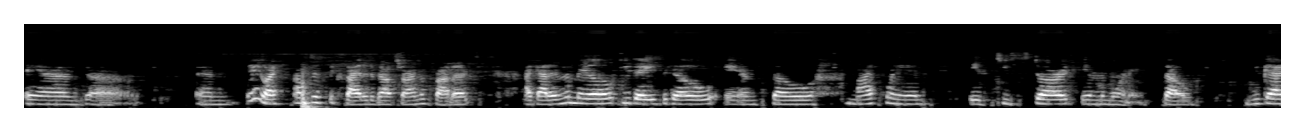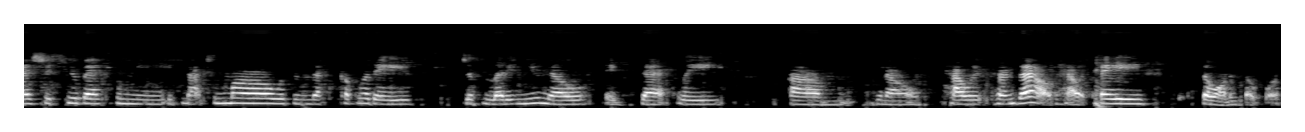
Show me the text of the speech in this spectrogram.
and uh, and anyway, I'm just excited about trying the product. I got it in the mail a few days ago, and so my plan is to start in the morning. So you guys should hear back from me, if not tomorrow, within the next couple of days, just letting you know exactly, um, you know, how it turns out, how it tastes, so on and so forth.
